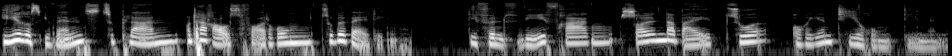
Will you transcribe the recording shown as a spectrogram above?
Ihres Events zu planen und Herausforderungen zu bewältigen. Die fünf W-Fragen sollen dabei zur Orientierung dienen.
